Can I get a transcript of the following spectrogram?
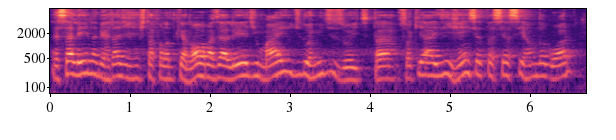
Essa lei, na verdade, a gente está falando que é nova, mas a lei é de maio de 2018, tá? Só que a exigência está se acirrando agora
